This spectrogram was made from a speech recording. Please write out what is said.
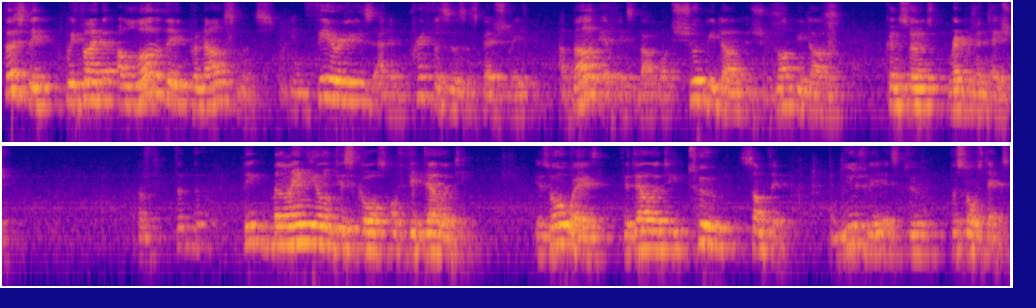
Firstly, we find that a lot of the pronouncements in theories and in prefaces especially about ethics, about what should be done and should not be done, concerns representation. The, the, the, the millennial discourse of fidelity is always fidelity to something. And usually it's to the source text.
